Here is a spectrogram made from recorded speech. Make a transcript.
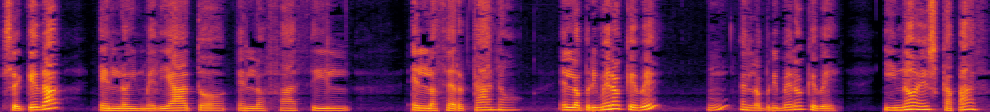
se queda en lo inmediato, en lo fácil, en lo cercano, en lo primero que ve, en lo primero que ve. Y no es capaz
